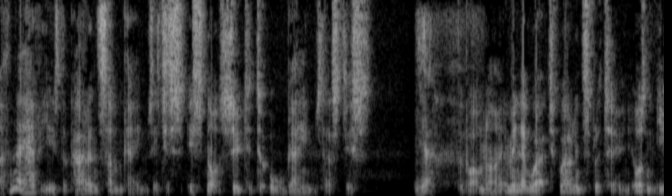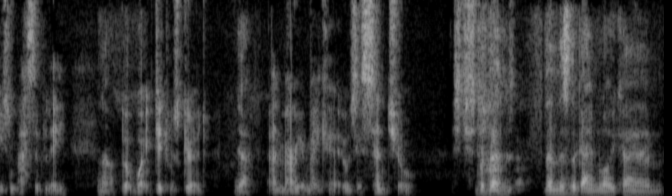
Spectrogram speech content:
I think they have used the pad in some games. It's just, it's not suited to all games. That's just yeah. the bottom line. I mean, it worked well in Splatoon. It wasn't used massively, No. but what it did was good. Yeah. And Mario Maker, it was essential. It's just But hard. then, then there's the game like um,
